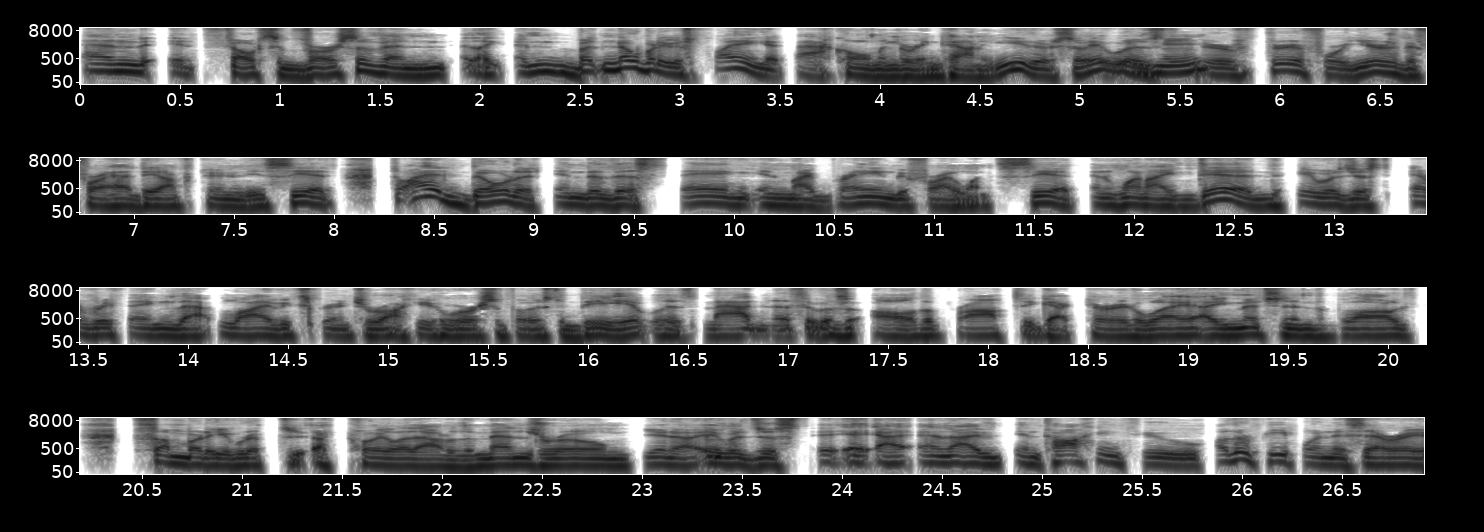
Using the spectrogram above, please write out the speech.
And it felt subversive and like, and, but nobody was playing it back home in Greene County either. So it was Mhm. three, or, three or four years before I had the opportunity to see it. So I had built it into this thing in my brain before I went to see it. And when I did, it was just everything that live experience of Rocky Horror is supposed to be. It was madness. It was all the props. It got carried away. I mentioned in the blog, somebody ripped a toilet out of the men's room. You know, it was just, I, I- and I've in talking to other people in this area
